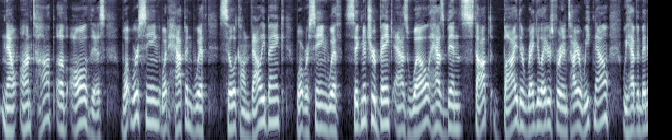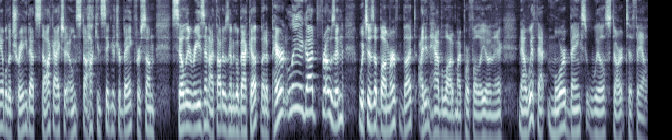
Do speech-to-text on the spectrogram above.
Now, on top of all this, what we're seeing, what happened with Silicon Valley Bank, what we're seeing with Signature Bank as well, has been stopped by the regulators for an entire week now. We haven't been able to trade that stock. I actually own stock in Signature Bank for some silly reason. I thought it was going to go back up, but apparently it got frozen, which is a bummer, but I didn't have a lot of my portfolio in there. Now, with that, more banks will start to fail.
